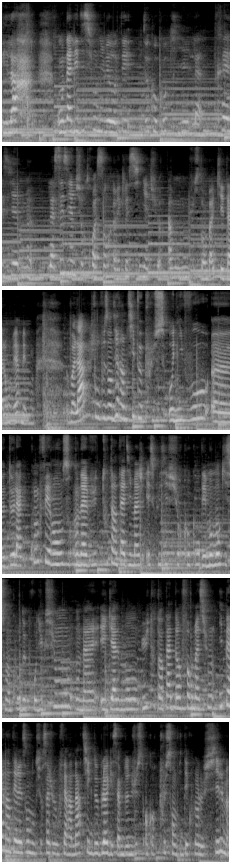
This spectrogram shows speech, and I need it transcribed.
Et là on a l'édition numérotée de Coco qui est la 13e la 16e sur 300 avec la signature à mon nom juste en bas qui est à l'envers mais bon. Voilà, pour vous en dire un petit peu plus, au niveau euh, de la conférence, on a vu tout un tas d'images exclusives sur Coco, des moments qui sont en cours de production, on a également eu tout un tas d'informations hyper intéressantes, donc sur ça je vais vous faire un article de blog et ça me donne juste encore plus envie de découvrir le film.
